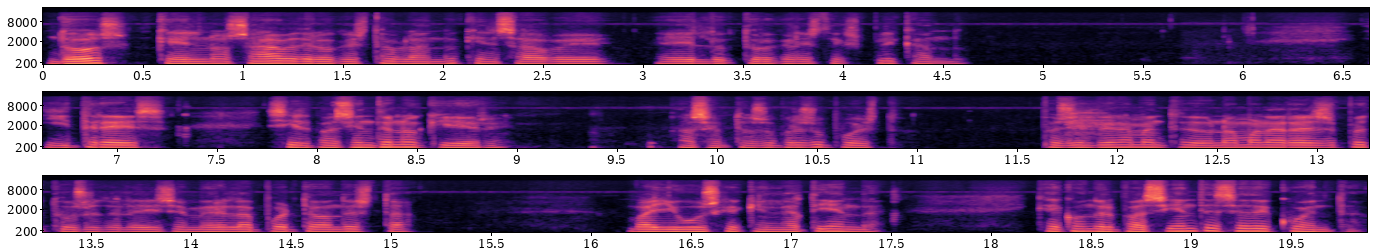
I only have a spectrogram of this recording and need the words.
Dos, que él no sabe de lo que está hablando, quien sabe el doctor que le está explicando. Y tres, si el paciente no quiere aceptar su presupuesto, pues simplemente de una manera respetuosa te le dice, mire la puerta donde está, vaya y busque quien la atienda. Que cuando el paciente se dé cuenta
